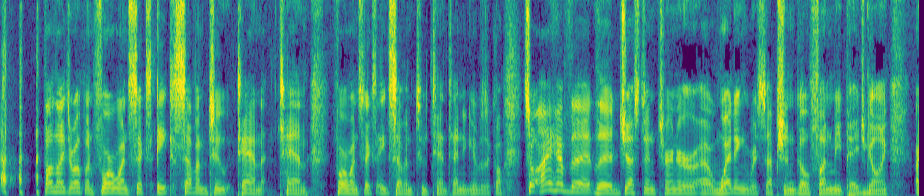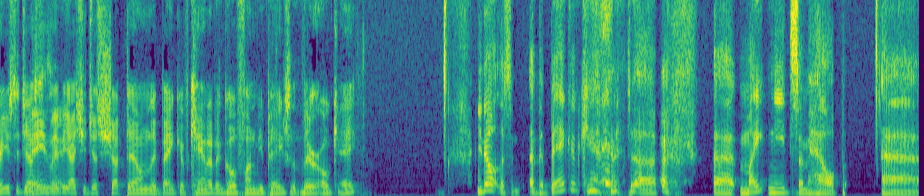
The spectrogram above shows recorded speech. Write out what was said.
Phone lines are open 416 872 1010. 416 872 1010. You can give us a call. So I have the, the Justin Turner uh, wedding reception GoFundMe page going. Are you suggesting Amazing. maybe I should just shut down the Bank of Canada GoFundMe page that they're okay? You know, listen, uh, the Bank of Canada uh, might need some help uh,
